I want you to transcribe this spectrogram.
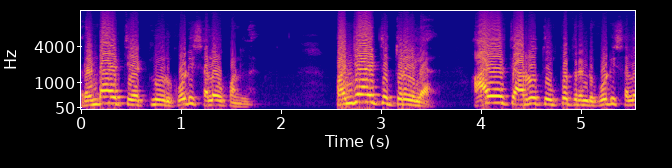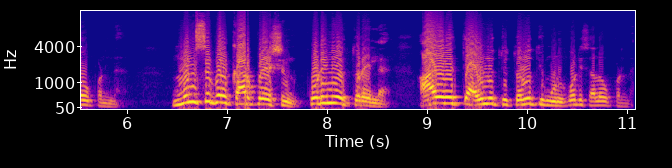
ரெண்டாயிரத்தி எட்நூறு கோடி செலவு பண்ணல. பஞ்சாயத்து துறையில ஆயிரத்தி அறுநூத்தி முப்பத்தி ரெண்டு கோடி செலவு பண்ணல. முனிசிபல் கார்ப்பரேஷன் குடிநீர் துறையில ஆயிரத்தி ஐநூத்தி தொண்ணூத்தி மூணு கோடி செலவு பண்ணல.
